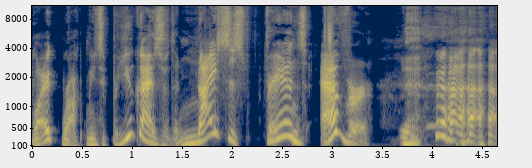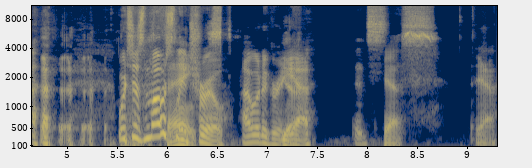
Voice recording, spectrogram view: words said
like rock music, but you guys are the nicest fans ever. Which is mostly Thanks. true. I would agree. Yeah. Yeah. It's Yes. Yeah.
